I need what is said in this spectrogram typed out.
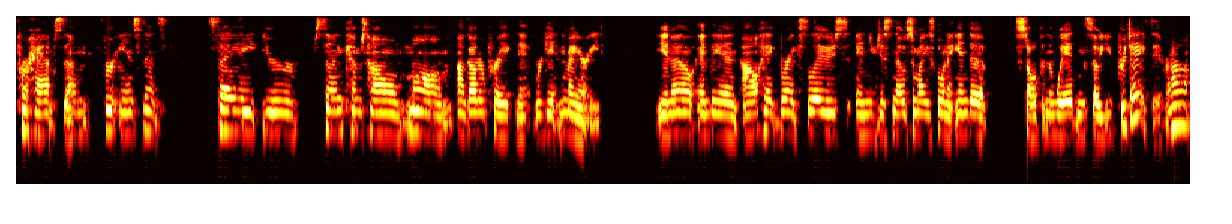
perhaps, um, for instance, say your son comes home, Mom, I got her pregnant, we're getting married, you know, and then all heck breaks loose, and you just know somebody's going to end up stopping the wedding, so you protect it, right?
